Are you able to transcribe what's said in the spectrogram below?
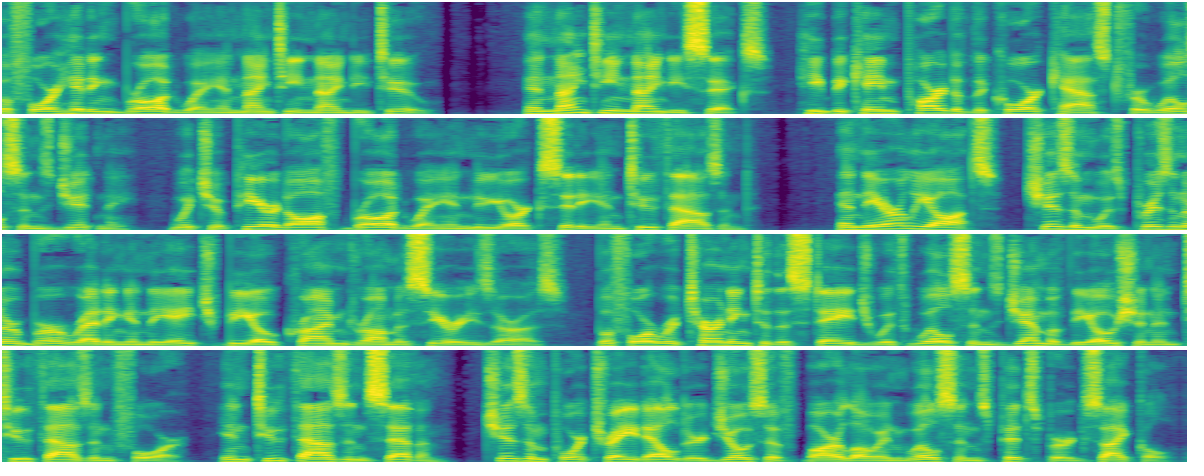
before hitting Broadway in 1992. In 1996, he became part of the core cast for Wilson's Jitney, which appeared off-Broadway in New York City in 2000. In the early aughts, Chisholm was prisoner Burr Redding in the HBO crime drama series Eras, before returning to the stage with Wilson's Gem of the Ocean in 2004. In 2007, Chisholm portrayed Elder Joseph Barlow in Wilson's Pittsburgh Cycle,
